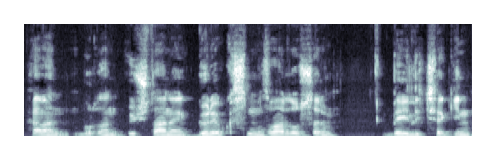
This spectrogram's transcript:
Hemen buradan 3 tane görev kısmımız var dostlarım. Daily check-in,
